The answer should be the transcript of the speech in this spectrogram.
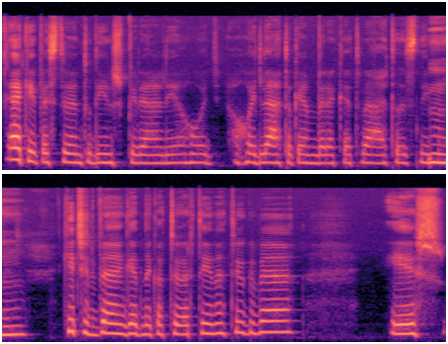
elképesztően tud inspirálni, ahogy, ahogy látok embereket változni. Mm. Kicsit beengednek a történetükbe, és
